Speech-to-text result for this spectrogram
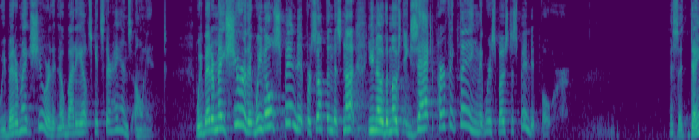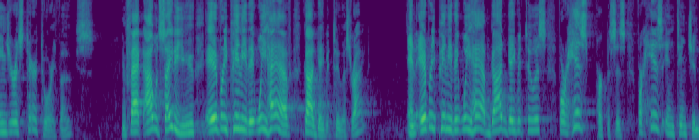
We better make sure that nobody else gets their hands on it. We better make sure that we don't spend it for something that's not, you know, the most exact, perfect thing that we're supposed to spend it for. This is dangerous territory, folks. In fact, I would say to you, every penny that we have, God gave it to us, right? And every penny that we have, God gave it to us for His purposes, for His intention.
